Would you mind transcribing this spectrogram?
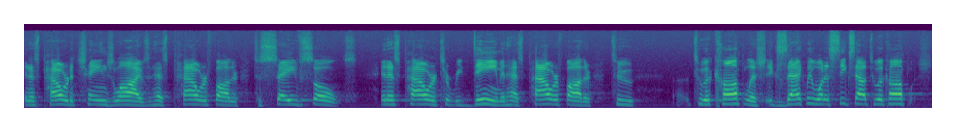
It has power to change lives. It has power, Father, to save souls. It has power to redeem. It has power, Father, to to accomplish exactly what it seeks out to accomplish.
